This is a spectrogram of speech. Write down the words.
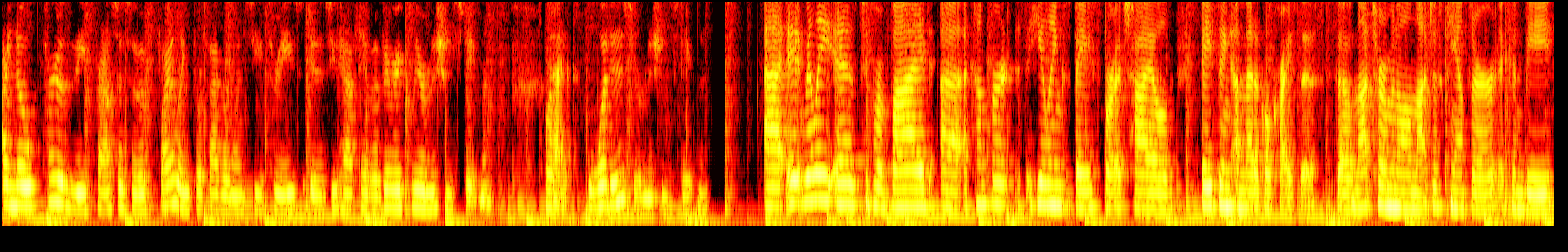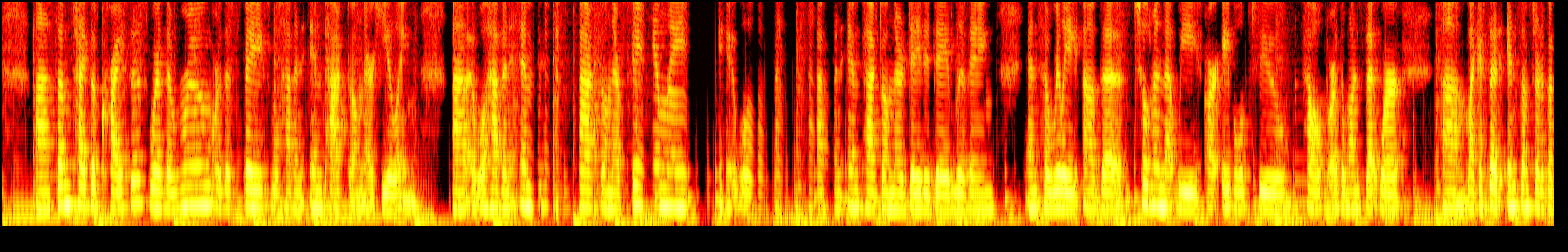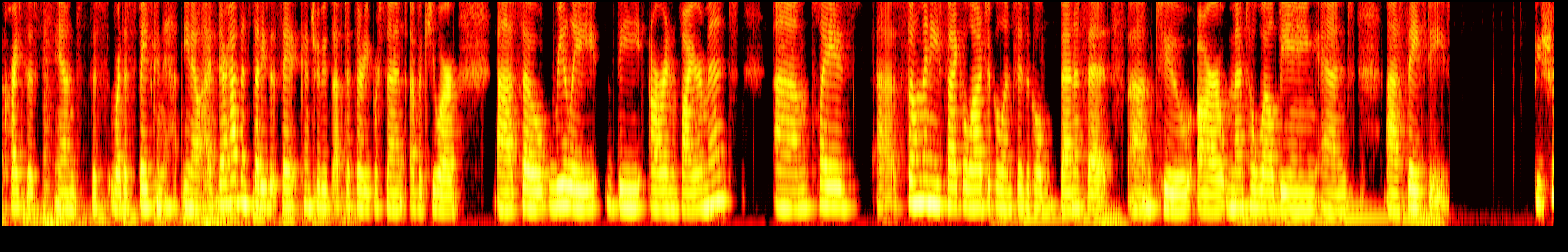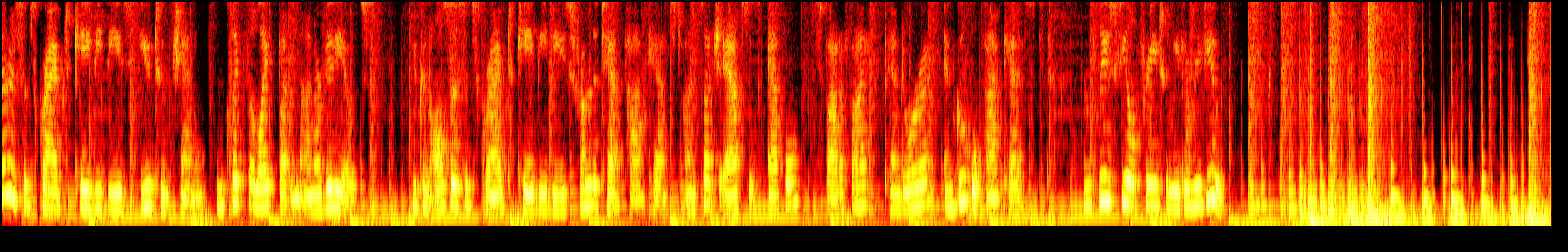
I know part of the process of filing for 501c3s is you have to have a very clear mission statement. Correct. What is your mission statement? Uh, it really is to provide uh, a comfort healing space for a child facing a medical crisis. So, not terminal, not just cancer. It can be uh, some type of crisis where the room or the space will have an impact on their healing. Uh, it will have an impact on their family, it will have an impact on their day-to-day living. And so really uh, the children that we are able to help are the ones that were um, like i said in some sort of a crisis and this where the space can you know there have been studies that say it contributes up to 30% of a cure. Uh, so really the our environment um, plays uh, so many psychological and physical benefits um, to our mental well-being and uh, safety be sure to subscribe to KBB's YouTube channel and click the like button on our videos. You can also subscribe to KBB's From the Tap podcast on such apps as Apple, Spotify, Pandora, and Google Podcasts. And please feel free to leave a review.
